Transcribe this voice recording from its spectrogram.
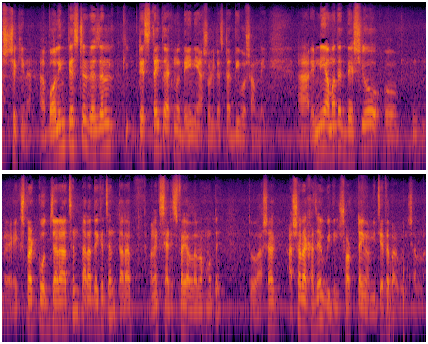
আসছে কিনা বোলিং টেস্টের রেজাল্ট কি টেস্টটাই তো এখনও দেইনি, আসল টেস্টটা দিব সামনেই। আর এমনি আমাদের দেশীয় এক্সপার্ট কোচ যারা আছেন তারা দেখেছেন তারা অনেক স্যাটিসফাই আল্লাহর রহমতে। তো আশা আশা রাখা যায় উইদিন শর্ট টাইম আমি যেতে পারব ইনশাল্লাহ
